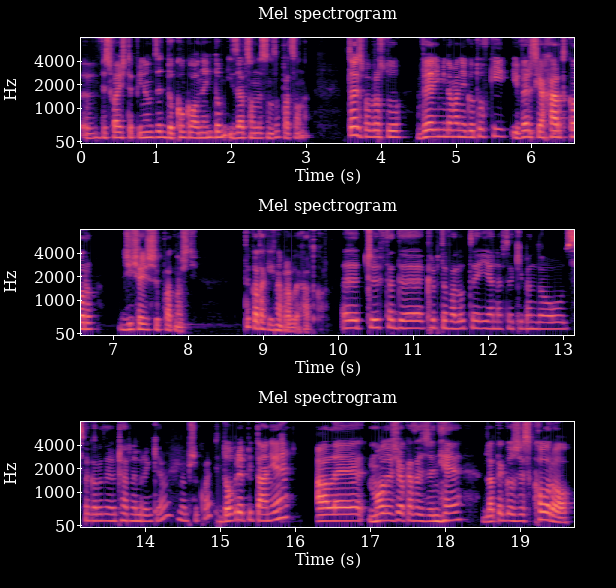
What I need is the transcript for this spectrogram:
wysłałeś te pieniądze, do kogo one idą i za co one są zapłacone. To jest po prostu wyeliminowanie gotówki i wersja hardcore dzisiejszych płatności. Tylko takich naprawdę hardcore. E, czy wtedy kryptowaluty i NFT będą swego rodzaju czarnym rynkiem na przykład? Dobre pytanie, ale może się okazać, że nie, dlatego że skoro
